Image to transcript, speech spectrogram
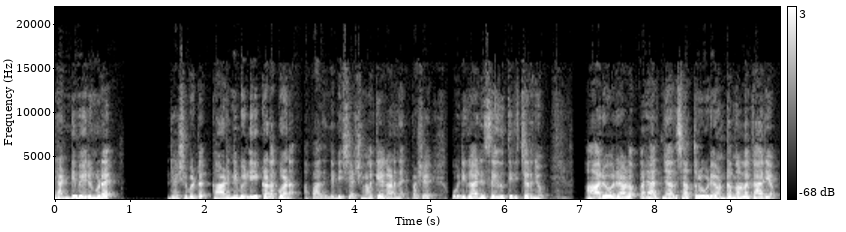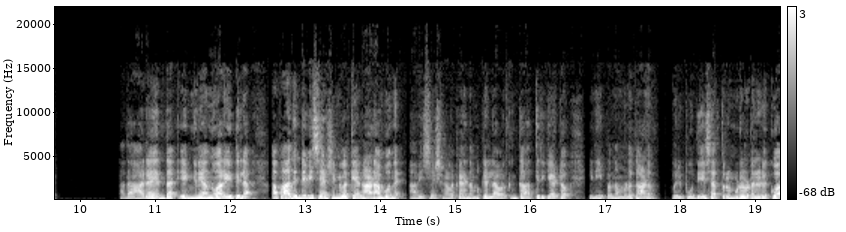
രണ്ടുപേരും കൂടെ രക്ഷപ്പെട്ട് കാടിന് വെളിയിൽ കിടക്കുവാണ്. അപ്പൊ അതിന്റെ വിശേഷങ്ങളൊക്കെയാ കാണുന്നത്. പക്ഷെ ഒരു കാര്യം സേതു തിരിച്ചറിഞ്ഞു. ആരോ ഒരാളോ ഒരു അജ്ഞാത ശത്രു ഇവിടെ ഉണ്ടെന്നുള്ള കാര്യം. അതാരാ എന്താ എങ്ങനെയാന്നും അറിയത്തില്ല. അപ്പൊ അതിന്റെ വിശേഷങ്ങളൊക്കെ കാണാൻ പോന്നെ ആ വിശേഷങ്ങളൊക്കെ നമുക്ക് എല്ലാവർക്കും കാത്തിരിക്കാട്ടോ ഇനിയിപ്പം നമ്മൾ കാണും. ഒരു പുതിയ ശത്രുവും കൂടെ ഉടലെടുക്കുക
